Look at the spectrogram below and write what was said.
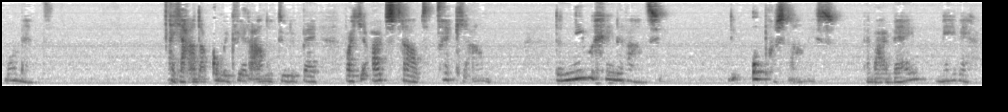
moment. En ja, dan kom ik weer aan natuurlijk bij wat je uitstraalt, trek je aan. De nieuwe generatie die opgestaan is en waar wij mee werken.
